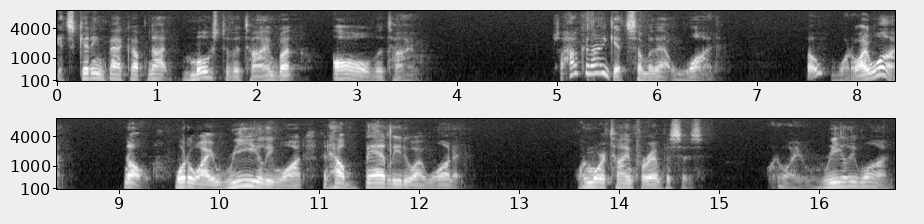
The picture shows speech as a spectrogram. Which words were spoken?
It's getting back up not most of the time, but all the time. So, how can I get some of that want? Oh, what do I want? No, what do I really want and how badly do I want it? One more time for emphasis. What do I really want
